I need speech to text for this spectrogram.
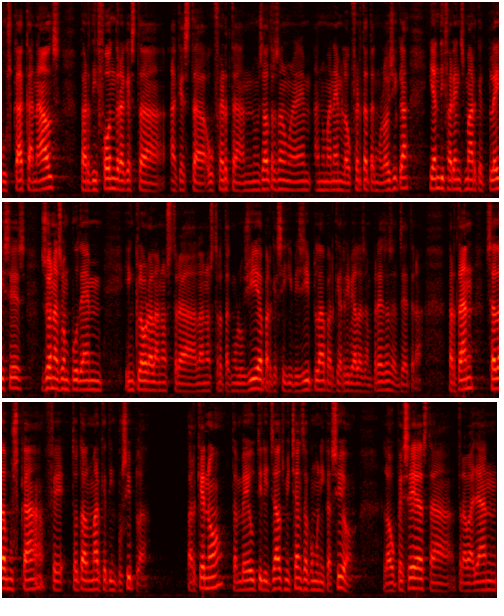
buscar canals per difondre aquesta, aquesta oferta. Nosaltres anomenem, anomenem l'oferta tecnològica. Hi ha diferents marketplaces, zones on podem incloure la nostra, la nostra tecnologia perquè sigui visible, perquè arribi a les empreses, etc. Per tant, s'ha de buscar fer tot el màrqueting possible. Per què no? També utilitzar els mitjans de comunicació. La UPC està treballant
